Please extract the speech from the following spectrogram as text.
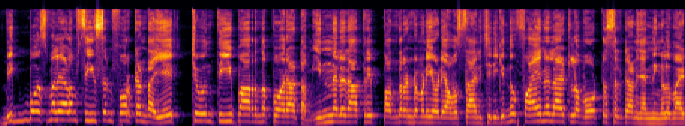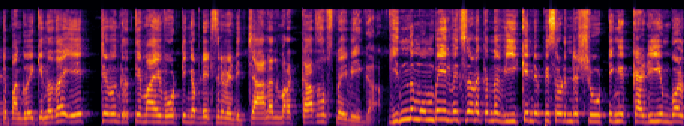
Big Boss Malayalam season four കണ്ട ഏറ്റവും തീപാറുന്ന പോരാട്ടം ഇന്നലെ രാത്രി പന്ത്രണ്ട് മണിയോടെ അവസാനിച്ചിരിക്കുന്നു. ഫൈനലായിട്ടുള്ള വോട്ട് റിസൾട്ടാണ് ഞാൻ നിങ്ങളുമായിട്ട് പങ്കുവയ്ക്കുന്നത്. ഏറ്റവും കൃത്യമായ വോട്ടിംഗ് അപ്ഡേറ്റ്സിന് വേണ്ടി ചാനൽ മറക്കാതെ സബ്സ്ക്രൈബ് ചെയ്യുക. ഇന്ന് മുംബൈയിൽ വെച്ച് നടക്കുന്ന വീക്കെൻഡ് എപ്പിസോഡിന്റെ ഷൂട്ടിംഗ് കഴിയുമ്പോൾ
